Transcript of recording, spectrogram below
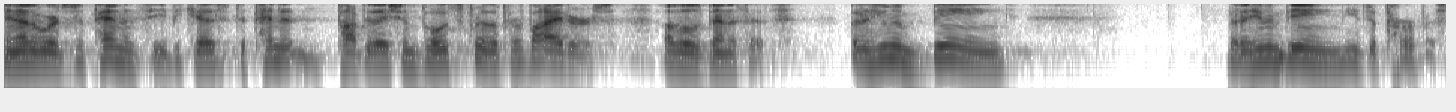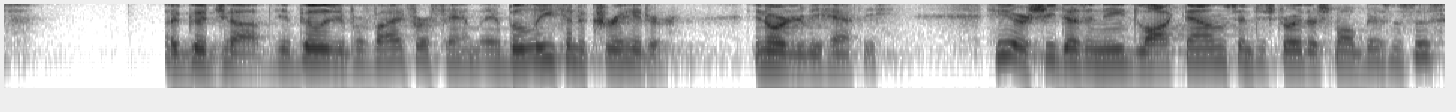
in other words, dependency, because dependent population votes for the providers of those benefits. But a human being, but a human being needs a purpose, a good job, the ability to provide for a family, a belief in a creator in order to be happy. He or she doesn't need lockdowns and destroy their small businesses.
